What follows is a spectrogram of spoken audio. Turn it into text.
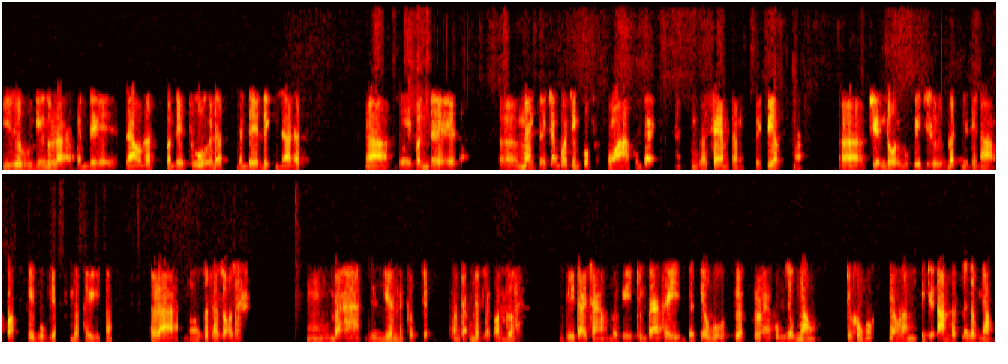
ví dụ như là vấn đề giao đất vấn đề thu hồi đất vấn đề định giá đất à, rồi vấn đề uh, ngay cả trong quá trình cổ phần hóa cũng vậy. Chúng ta xem rằng cái việc mà uh, chuyển đổi mục đích sử dụng đất như thế nào các cái vụ việc chúng ta thấy là, là nó rất là rõ ràng. Ừ, và đương nhiên là câu chuyện quan trọng nhất là con người. Vì tại sao? Bởi vì chúng ta thấy rất nhiều vụ việc là cũng giống nhau chứ không có nhiều lắm. Cái chuyện ăn đất là giống nhau.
